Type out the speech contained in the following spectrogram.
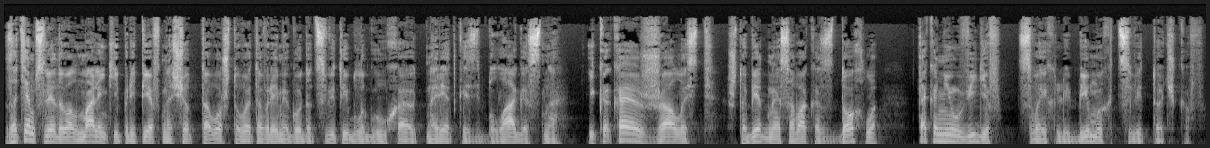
Затем следовал маленький припев насчет того, что в это время года цветы благоухают на редкость благостно, и какая жалость, что бедная собака сдохла, так и не увидев своих любимых цветочков.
